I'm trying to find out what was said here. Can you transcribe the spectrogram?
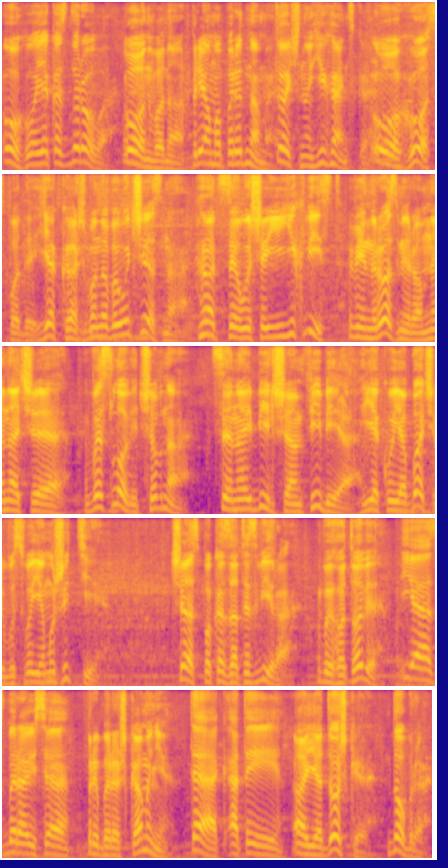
Ого, яка здорова. Он вона, прямо перед нами. Точно гігантська. О, господи, яка ж вона величезна! А це лише її хвіст. Він розміром, неначе весло від човна. Це найбільша амфібія, яку я бачив у своєму житті. Час показати звіра. Ви готові? Я збираюся. Прибереш камені? Так, а ти. А я дошки? Добре.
